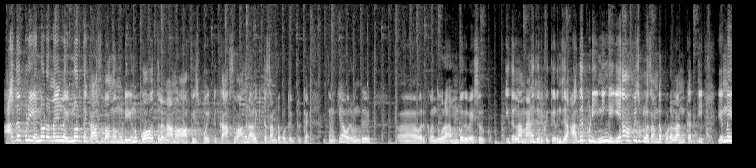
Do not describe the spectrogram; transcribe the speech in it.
அது அப்படி என்னோட லைனில் இன்னொருத்தன் காசு வாங்க முடியும்னு கோவத்தில் நானும் ஆஃபீஸ் போயிட்டு காசு வாங்கின ஆளுக்கிட்ட சண்டை போட்டுக்கிட்டு இருக்கேன். இத்தனைக்கும் அவர் வந்து அவருக்கு வந்து ஒரு ஐம்பது வயசு இருக்கும். இதெல்லாம் மேனேஜருக்கு தெரிஞ்சு அது எப்படி நீங்கள் ஏன் ஆஃபீஸுக்குள்ளே சண்டை போடலான்னு கத்தி என்னை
